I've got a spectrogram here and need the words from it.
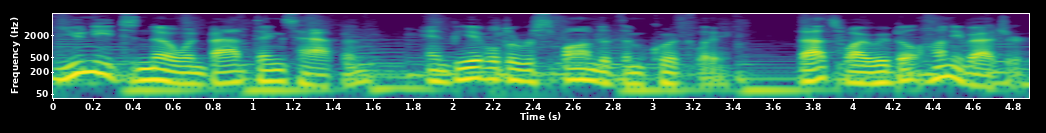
You need to know when bad things happen and be able to respond to them quickly. That's why we built Honeybadger.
